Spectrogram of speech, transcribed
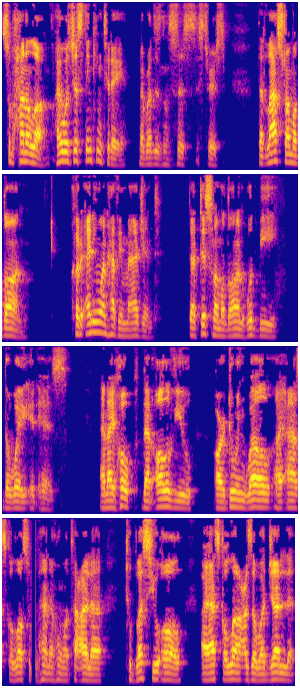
Subhanallah, I was just thinking today, my brothers and sisters, that last Ramadan, could anyone have imagined that this Ramadan would be the way it is? And I hope that all of you are doing well. I ask Allah subhanahu wa ta'ala to bless you all. I ask Allah azza wa jal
